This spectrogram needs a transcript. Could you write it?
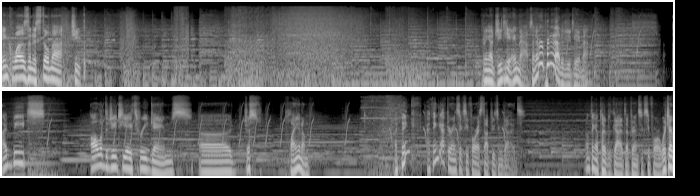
Ink was and is still not cheap. Putting out GTA maps. I never printed out a GTA map. I beat all of the GTA 3 games uh, just playing them. I think I think after N64 I stopped using guides. I don't think I played with guides after N64, which I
